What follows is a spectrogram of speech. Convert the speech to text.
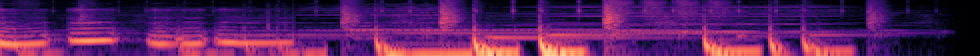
mm, mm, mm, mm.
